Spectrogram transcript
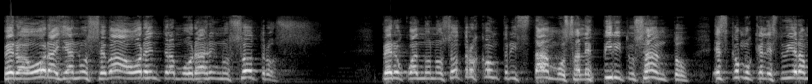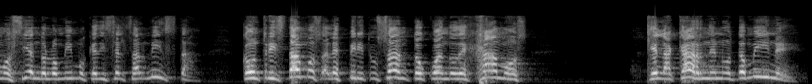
Pero ahora ya no se va, ahora entra a morar en nosotros. Pero cuando nosotros contristamos al Espíritu Santo, es como que le estuviéramos haciendo lo mismo que dice el salmista. Contristamos al Espíritu Santo cuando dejamos que la carne nos domine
